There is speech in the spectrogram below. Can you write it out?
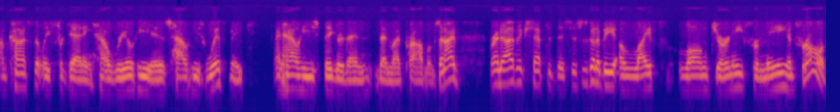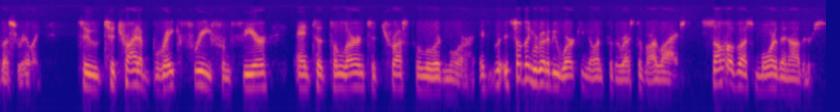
I'm constantly forgetting how real he is, how he's with me, and how he's bigger than than my problems. And I've Brenda, I've accepted this. This is going to be a lifelong journey for me and for all of us, really, to to try to break free from fear and to, to learn to trust the Lord more. It, it's something we're going to be working on for the rest of our lives. Some of us more than others.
